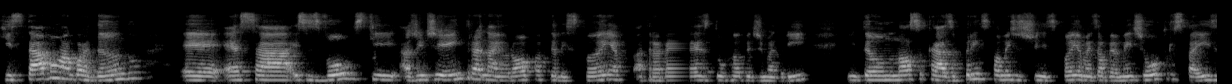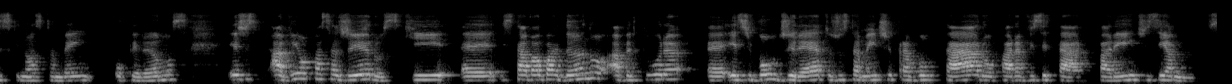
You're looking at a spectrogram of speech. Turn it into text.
que estavam aguardando é, essa, esses voos que a gente entra na Europa pela Espanha através do hub de Madrid. Então, no nosso caso, principalmente destino Espanha, mas obviamente outros países que nós também operamos, esses, haviam passageiros que é, estavam aguardando a abertura é, esse voo direto justamente para voltar ou para visitar parentes e amigos.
